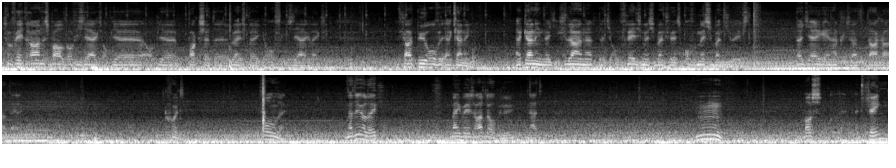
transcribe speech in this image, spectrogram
zo veteranenspalt of iets dergelijks op je, op je pak zetten, bij spreken, of iets dergelijks. Het gaat puur over de erkenning. Erkenning dat je gedaan hebt, dat je op vredesmissie bent geweest of een missie bent geweest. Dat je eigen in hebt gezet, daar gaat het eigenlijk Goed. Volgende. Natuurlijk ben ik bezig hardlopen nu, net. Hmm was, het ging,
